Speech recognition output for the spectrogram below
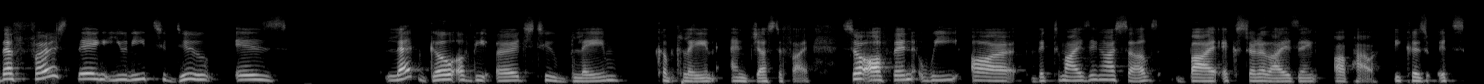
the first thing you need to do is let go of the urge to blame, complain, and justify. So often we are victimizing ourselves by externalizing our power because it's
